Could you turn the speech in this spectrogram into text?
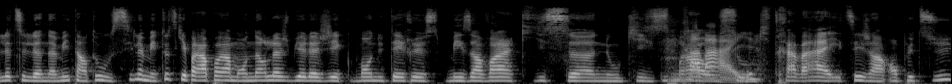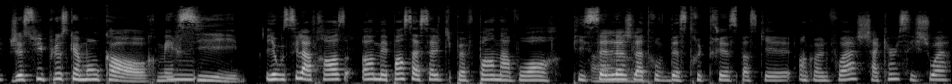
Là, tu l'as nommé tantôt aussi, là, mais tout ce qui est par rapport à mon horloge biologique, mon utérus, mes ovaires qui sonnent ou qui se brassent ou qui travaillent, tu sais, genre, on peut-tu... Je suis plus que mon corps, merci. Il y a aussi la phrase « Ah, mais pense à celles qui peuvent pas en avoir. » Puis celle-là, Ah. je la trouve destructrice parce que, encore une fois, chacun ses choix.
